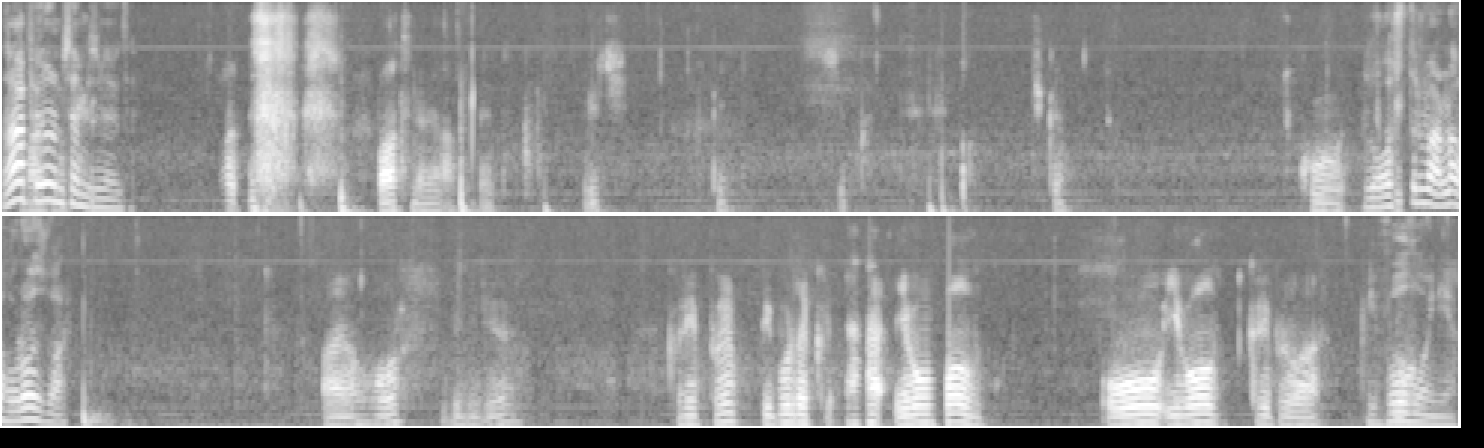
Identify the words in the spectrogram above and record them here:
Ne yapıyorsun oğlum sen bizim evde? Bat ne ya? Evet. 3 Pig Sheep Chicken Squid Roaster var la horoz var. Iron Horse biliyor. Creeper bir burada ha, Evolve Oo Evolve Creeper var. Evolve oynayak.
